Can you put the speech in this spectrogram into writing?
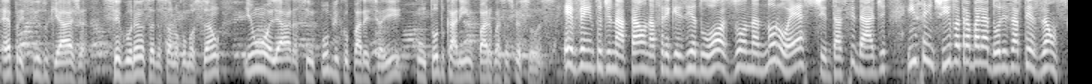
É preciso que haja segurança dessa locomoção e um olhar assim público para isso aí, com todo carinho para com essas pessoas. Evento de Natal na freguesia do Ó, zona noroeste da cidade, incentiva trabalhadores artesãos.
